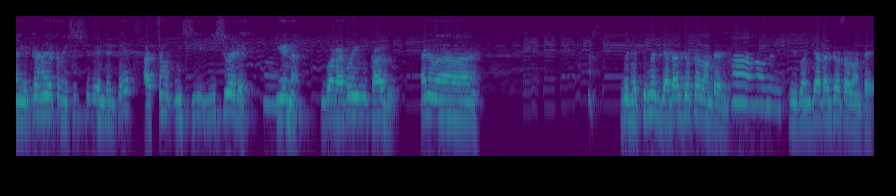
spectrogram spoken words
విగ్రహం యొక్క విశిష్టత ఏంటంటే అచ్చం ఈశ్వరుడే. ఈయన. ఇంకో రకం ఈయన కాదు. ఆయన ఇక నెత్తి మీద జటాజోటాలు ఉంటాయండి. ఆ, అవునండి. ఇవి కొన్ని జటాజోటాలు ఉంటాయి.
